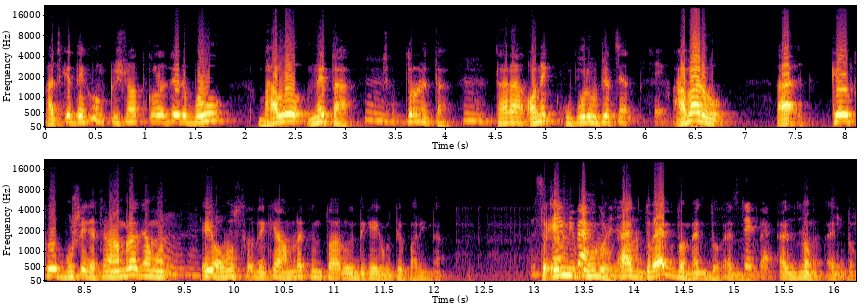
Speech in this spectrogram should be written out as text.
আজকে দেখুন কৃষ্ণনাথ কলেজের বহু ভালো নেতা। ছাত্র নেতা তারা অনেক উপরে উঠেছেন। আবারও কেউ কেউ বসে গেছেন। আমরা যেমন। এই অবস্থা দেখে আমরা কিন্তু আর ওই দিকে এগোতে পারি না। তো এমনি back হলো করে যাওয়া। একদম একদম একদম একদম একদম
